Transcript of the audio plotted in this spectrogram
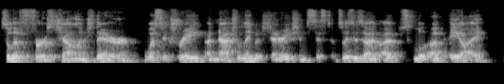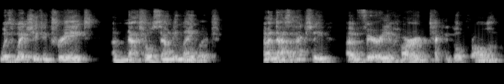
so the first challenge there was to create a natural language generation system so this is a, a school of ai with which you can create a natural sounding language. And that's actually a very hard technical problem.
